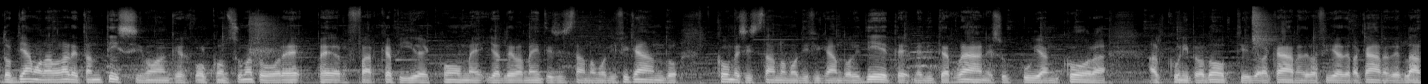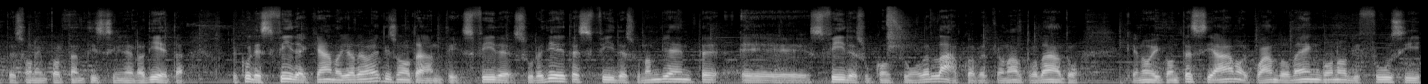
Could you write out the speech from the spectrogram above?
dobbiamo lavorare tantissimo anche col consumatore per far capire come gli allevamenti si stanno modificando, come si stanno modificando le diete mediterranee su cui ancora alcuni prodotti della carne, della filiera della carne, del latte sono importantissimi nella dieta. Per cui le sfide che hanno gli allevamenti sono tanti, sfide sulle diete, sfide sull'ambiente sfide sul consumo dell'acqua, perché un altro dato che noi contestiamo è quando vengono diffusi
